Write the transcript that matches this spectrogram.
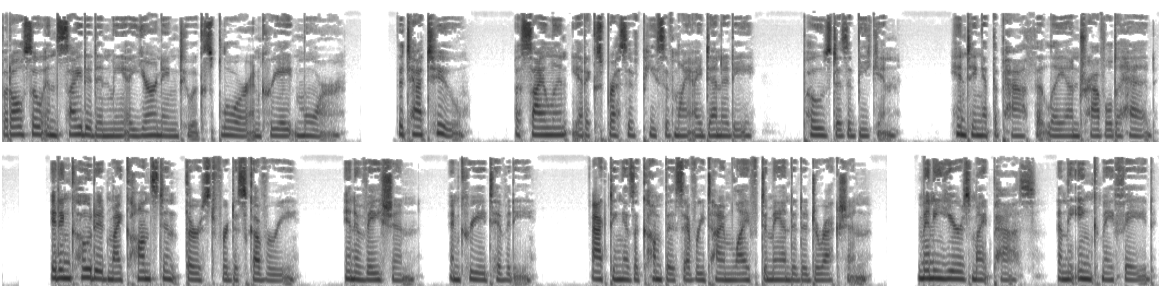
but also incited in me a yearning to explore and create more. The tattoo, a silent yet expressive piece of my identity, posed as a beacon, hinting at the path that lay untraveled ahead. It encoded my constant thirst for discovery, innovation, and creativity, acting as a compass every time life demanded a direction. Many years might pass, and the ink may fade,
